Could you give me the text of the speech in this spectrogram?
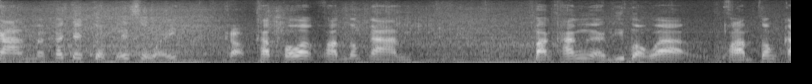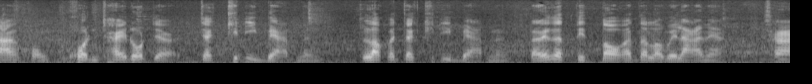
งานมันก็จะจบได้สวย ครับ ครับเพราะว่าความต้องการบางครั้งอย่างที่บอกว่าความต้องการของคนใช้รถเนี่ยจะคิดอีกแบบหนึ่งเราก็จะคิดอีกแบบหนึ่งแต่ถ้าเกิดติดต่อกันตลอดเวลาเนี่ย ใช่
